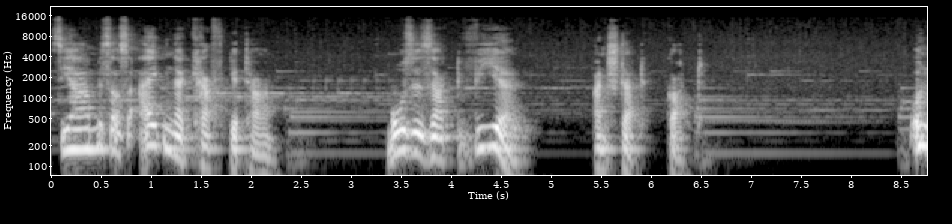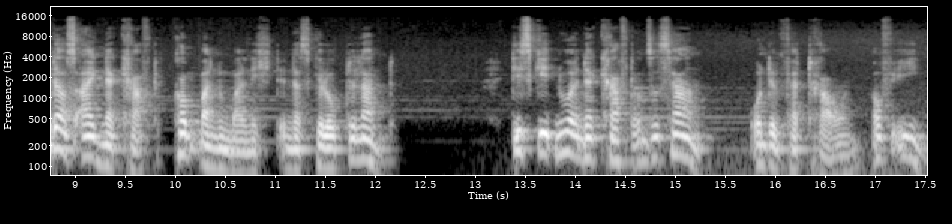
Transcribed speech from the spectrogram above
Sie haben es aus eigener Kraft getan. Mose sagt wir anstatt Gott. Und aus eigener Kraft kommt man nun mal nicht in das gelobte Land. Dies geht nur in der Kraft unseres Herrn und im Vertrauen auf ihn.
